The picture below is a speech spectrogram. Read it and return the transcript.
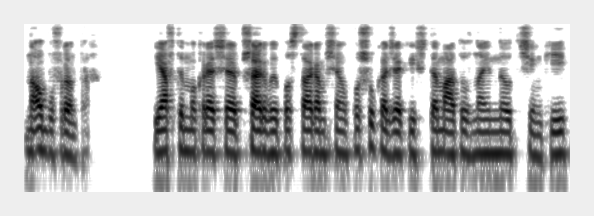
na obu frontach. Ja w tym okresie przerwy postaram się poszukać jakichś tematów na inne odcinki,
